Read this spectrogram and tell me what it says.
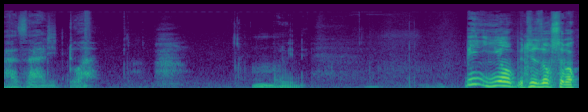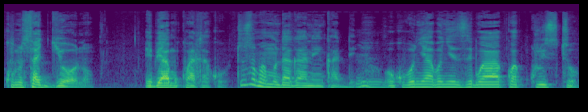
azaaliddwa. Owulidde? bingi nnyo byetuyinza okusoma ku musajja ono ebyamukwatako. Tusoma mu ndagaano enkadde. Okubonyaabonyezebwa kwa kristo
